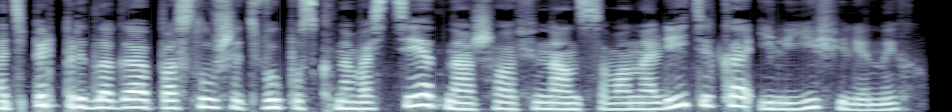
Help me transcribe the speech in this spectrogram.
А теперь предлагаю послушать выпуск новостей от нашего финансового аналитика Ильи Филиных.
